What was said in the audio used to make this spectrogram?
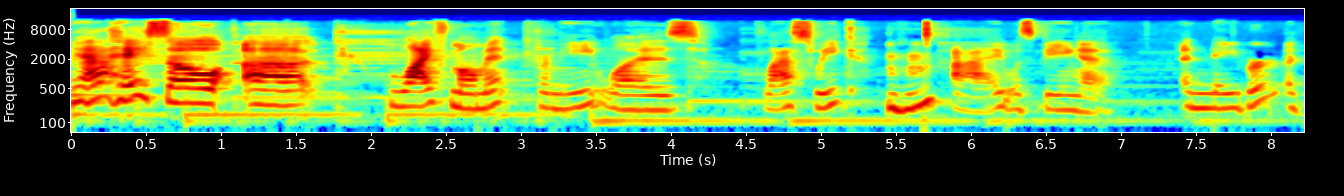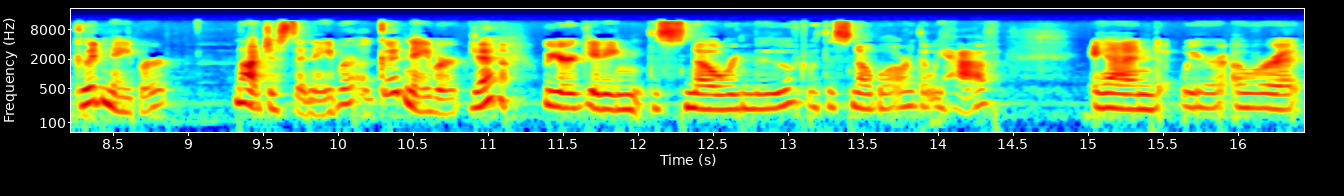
Yeah, hey, so uh life moment for me was last week. Mm-hmm. I was being a a neighbor, a good neighbor, not just a neighbor, a good neighbor. Yeah. We are getting the snow removed with the snowblower that we have. And we are over at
